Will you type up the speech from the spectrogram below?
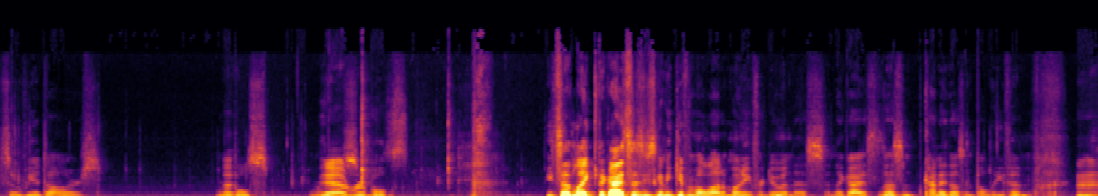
Soviet dollars? Rubles? Uh, yeah, Rubles. rubles. he said like the guy says he's gonna give him a lot of money for doing this and the guy doesn't kind of doesn't believe him.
